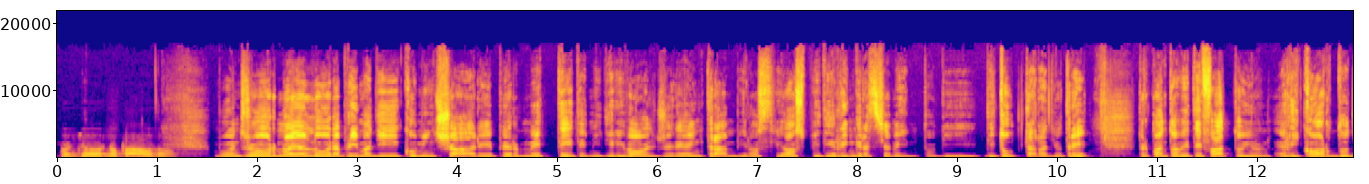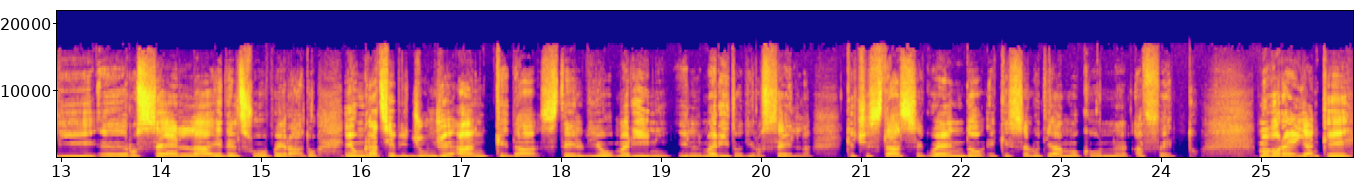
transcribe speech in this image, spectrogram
Buongiorno Paolo. Buongiorno e allora prima di cominciare permettetemi di rivolgere a entrambi i nostri ospiti il ringraziamento di, di tutta Radio 3 per quanto avete fatto in ricordo di eh, Rossella e del suo operato e un grazie vi giunge anche da Stelvio Marini, il marito di Rossella, che ci sta seguendo e che salutiamo con affetto. Ma vorrei anche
